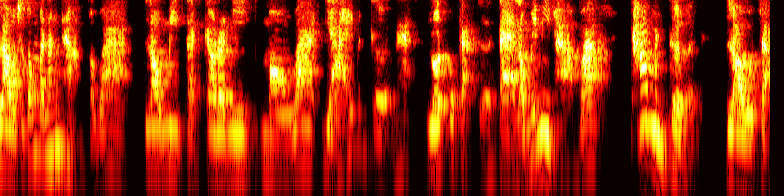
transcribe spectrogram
เราจะต้องมานั่งถามกันว่า เรามีแต่กรณีมองว่าอย่าให้มันเกิดนะ ลดโอกาสเกิดแต่เราไม่มีถามว่าถ้ามันเกิดเราจะ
